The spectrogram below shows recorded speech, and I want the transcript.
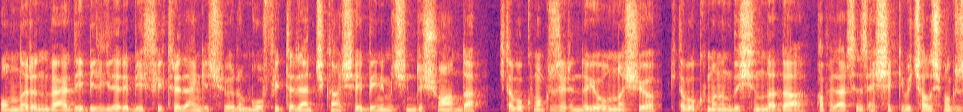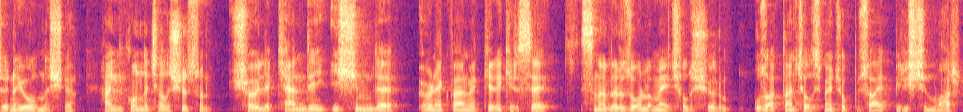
onların verdiği bilgileri bir filtreden geçiyorum. O filtreden çıkan şey benim için de şu anda kitap okumak üzerinde yoğunlaşıyor. Kitap okumanın dışında da affedersiniz eşek gibi çalışmak üzerine yoğunlaşıyor. Hangi konuda çalışıyorsun? Şöyle kendi işimde örnek vermek gerekirse sınırları zorlamaya çalışıyorum. Uzaktan çalışmaya çok müsait bir işim var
